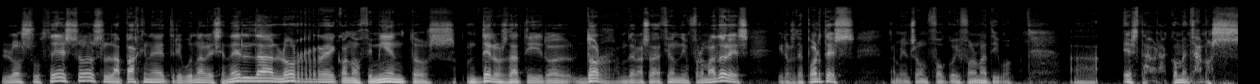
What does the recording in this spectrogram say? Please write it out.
los sucesos, la página de tribunales en Elda, los reconocimientos de los DOR de la Asociación de Informadores y los deportes también son foco informativo. A esta hora comenzamos.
